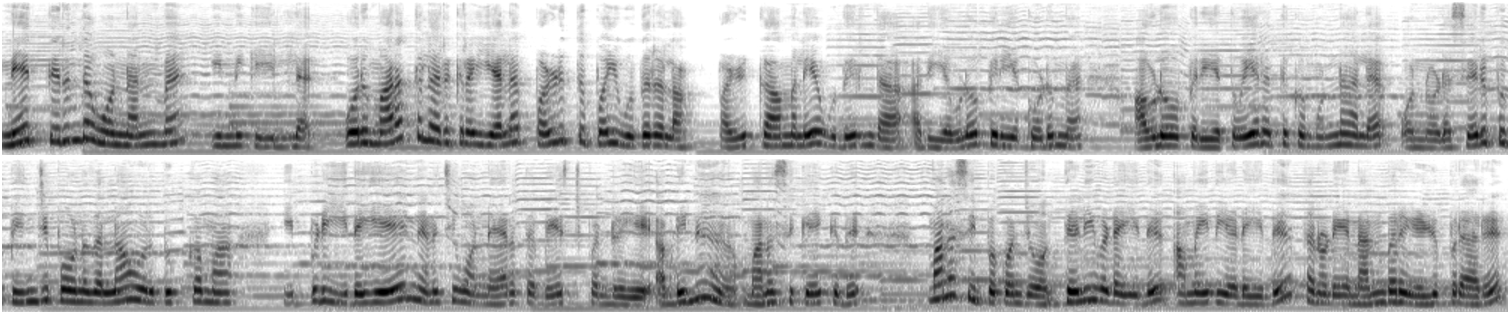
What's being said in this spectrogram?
நேத்திருந்த உன் நன்மை இன்னைக்கு இல்ல. ஒரு மரத்துல இருக்கிற இலை பழுத்து போய் உதிரலாம். பழுக்காமலே உதிர்ந்தா அது எவ்வளோ பெரிய கொடுமை? அவ்வளோ பெரிய துயரத்துக்கு முன்னால உன்னோட செருப்பு பிஞ்சு போனதெல்லாம் ஒரு துக்கமா? இப்படி இதையே நினைச்சு உன் நேரத்தை வேஸ்ட் பண்றியே அப்படின்னு மனசு கேட்குது மனசு இப்போ கொஞ்சம் தெளிவடையுது அமைதி அடையுது தன்னுடைய நண்பரை எழுப்புறாரு.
